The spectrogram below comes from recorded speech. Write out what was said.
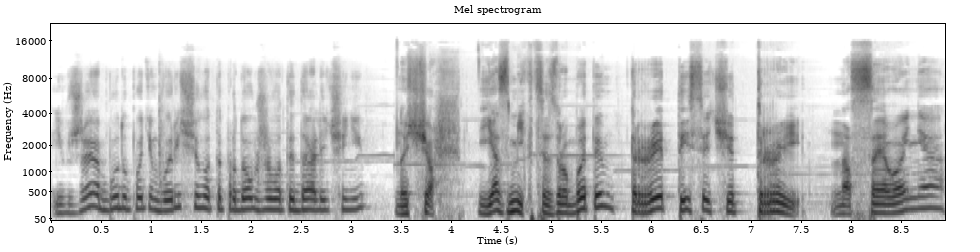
І вже буду потім вирішувати, продовжувати далі чи ні. Ну що ж, я зміг це зробити 3003 населення,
